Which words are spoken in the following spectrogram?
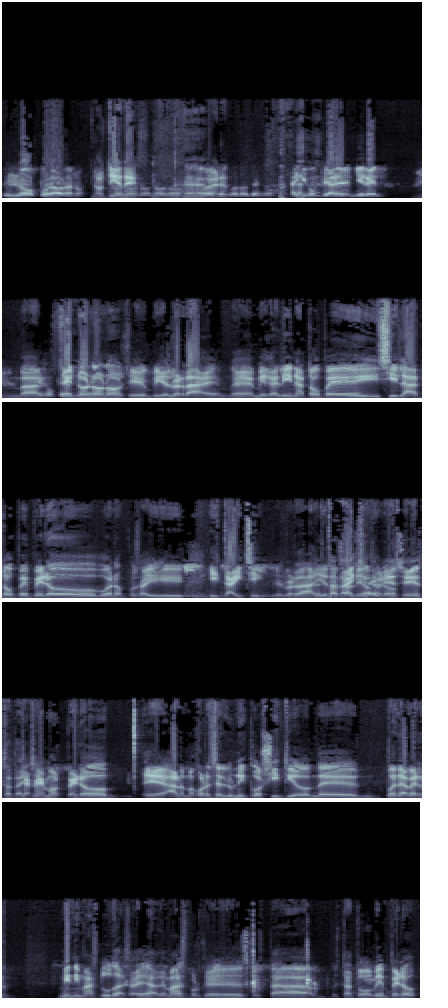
No, por ahora no. ¿No tienes? No, no, no, no, no, Bueno. tengo, no tengo. Hay que confiar en Miguel. Vale. Sí, no, no, no, sí, y es verdad, ¿eh? Eh, Miguelín a tope y Sila a tope, pero bueno, pues ahí. Y Taichi, es verdad, ahí Está no salió, Taichi pero sí, está Taichi. tenemos, pero eh, a lo mejor es el único sitio donde puede haber mínimas dudas, ¿eh? Además, porque es que está, está todo bien, pero.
